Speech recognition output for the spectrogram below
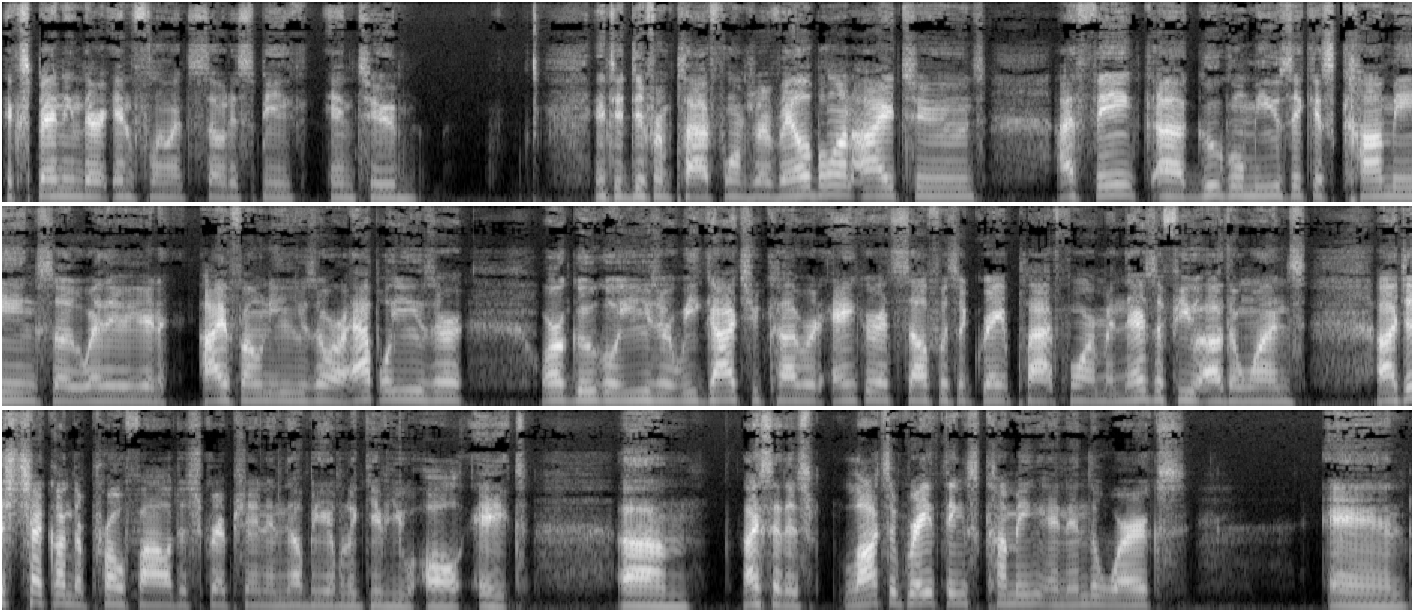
expanding their influence, so to speak, into into different platforms. They're available on iTunes. I think uh, Google Music is coming. So whether you're an iPhone user or Apple user or a Google user, we got you covered. Anchor itself is a great platform, and there's a few other ones. Uh, just check on the profile description, and they'll be able to give you all eight. Um, like I said, there's lots of great things coming and in the works, and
